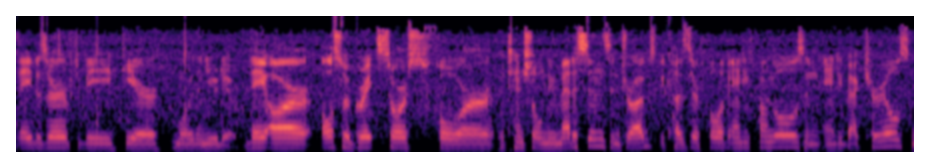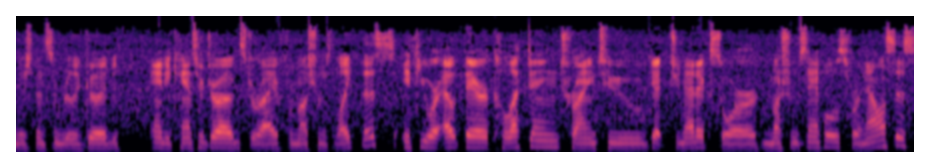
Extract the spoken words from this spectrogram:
They deserve to be here more than you do. They are also a great source for potential new medicines and drugs because they're full of antifungals and antibacterials. And there's been some really good anti-cancer drugs derived from mushrooms like this. If you are out there collecting, trying to get genetics or mushroom samples for analysis,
